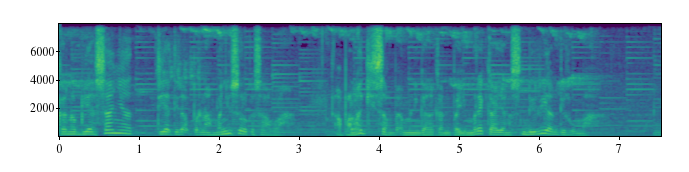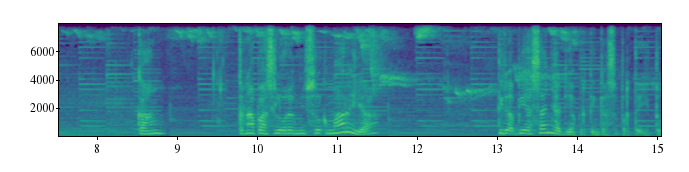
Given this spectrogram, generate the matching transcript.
karena biasanya dia tidak pernah menyusul ke sawah, apalagi sampai meninggalkan bayi mereka yang sendirian di rumah. Kang, kenapa si loreng menyusul kemari ya? Tidak biasanya dia bertingkah seperti itu,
